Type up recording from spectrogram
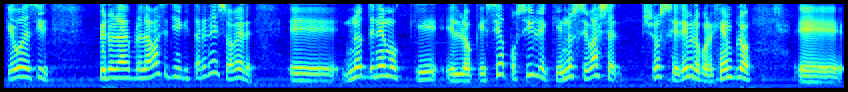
que vos decir, pero la, la base tiene que estar en eso. A ver, eh, no tenemos que, en lo que sea posible, que no se vaya. Yo, cerebro, por ejemplo, eh,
